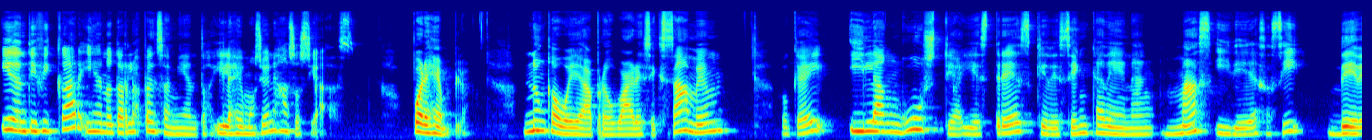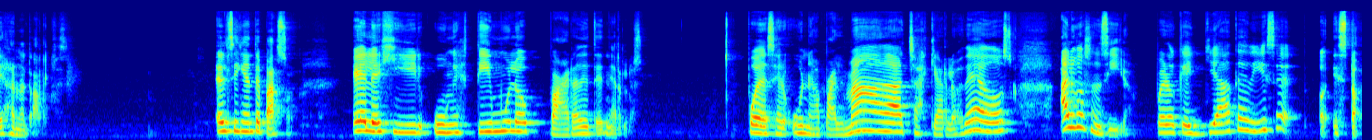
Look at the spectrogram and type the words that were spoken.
identificar y anotar los pensamientos y las emociones asociadas. Por ejemplo, nunca voy a aprobar ese examen, ¿ok? Y la angustia y estrés que desencadenan más ideas así, debes anotarlas. El siguiente paso, elegir un estímulo para detenerlos. Puede ser una palmada, chasquear los dedos, algo sencillo, pero que ya te dice, oh, stop,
